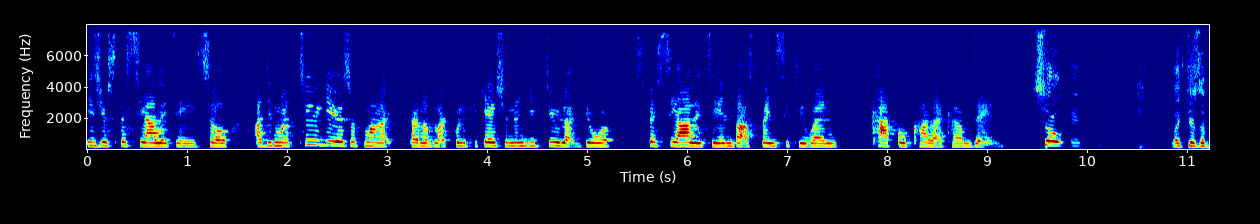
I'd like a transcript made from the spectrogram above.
is your speciality. So I did my two years of my kind of like qualification, then you do like your speciality, and that's basically when cat or color comes in. So, eh, like, there's a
